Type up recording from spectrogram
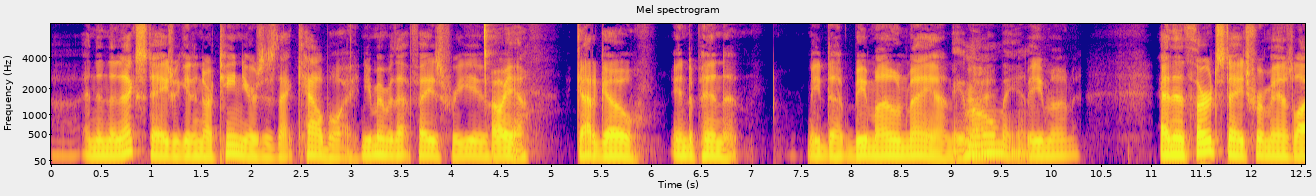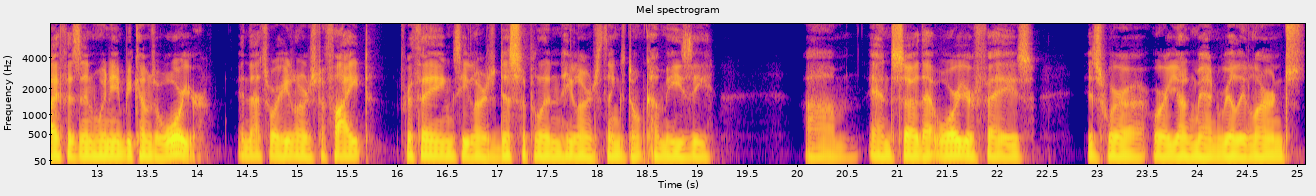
uh, and then the next stage we get into our teen years is that cowboy. Do you remember that phase for you? Oh yeah. Got to go independent. Need to be my own man. Be my own man. Be my own man. And then third stage for a man's life is in when he becomes a warrior, and that's where he learns to fight for things. He learns discipline. He learns things don't come easy. Um, and so that warrior phase is where a, where a young man really learns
